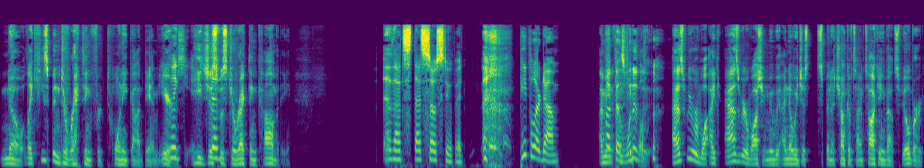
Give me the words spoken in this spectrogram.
no like he's been directing for 20 goddamn years. Like, he just the- was directing comedy. Uh, that's that's so stupid. People are dumb. I mean those one people. of the as we were like as we were watching i mean we, i know we just spent a chunk of time talking about spielberg.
